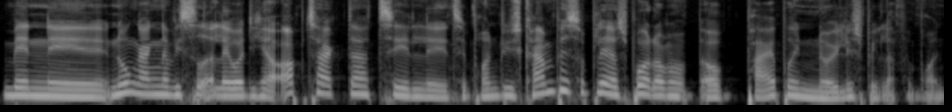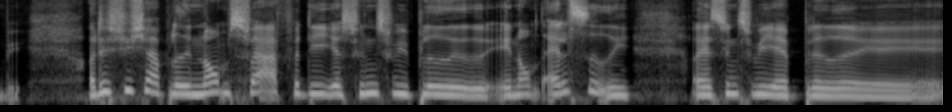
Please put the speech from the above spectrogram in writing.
men øh, nogle gange, når vi sidder og laver de her optagter til, øh, til Brøndbys kampe, så bliver jeg spurgt om at, at pege på en nøglespiller for Brøndby. Og det synes jeg er blevet enormt svært, fordi jeg synes, vi er blevet enormt alsidige. Og jeg synes, vi er blevet... Øh,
